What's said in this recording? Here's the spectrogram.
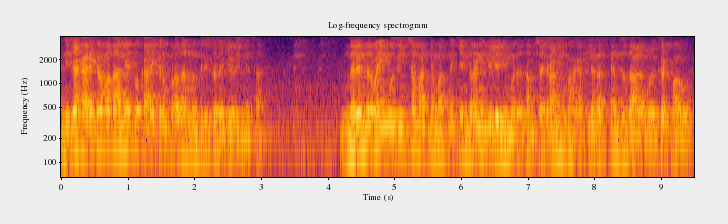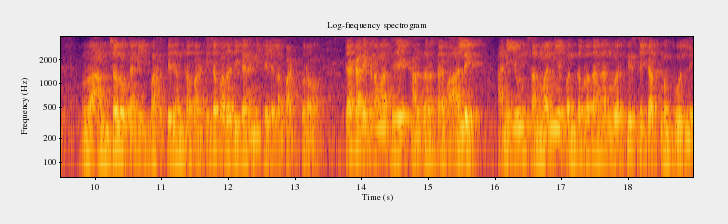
आणि ज्या कार्यक्रमात आले तो कार्यक्रम प्रधानमंत्री सडक योजनेचा. नरेंद्रभाई मोदींच्या माध्यमातून केंद्राने दिलेली मदत आमच्या ग्रामीण भागातल्या रस्त्यांचं जाळं बळकट व्हावं म्हणून आमच्या लोकांनी भारतीय जनता पार्टीच्या पदाधिकाऱ्यांनी केलेला पाठपुरावा. त्या कार्यक्रमात हे खासदार साहेब आले आणि येऊन सन्माननीय पंतप्रधानांवरतीच टीकात्मक बोलले.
